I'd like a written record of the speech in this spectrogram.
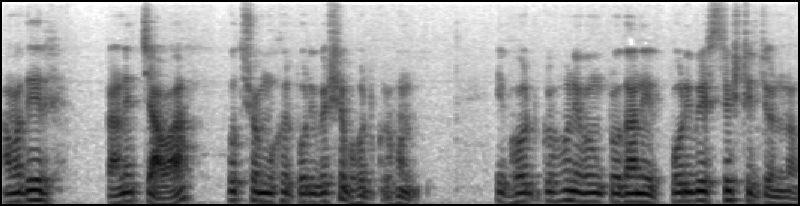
আমাদের প্রাণের চাওয়া উৎসবমুখর পরিবেশে ভোট গ্রহণ। এই ভোট গ্রহণ এবং প্রদানের পরিবেশ সৃষ্টির জন্য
